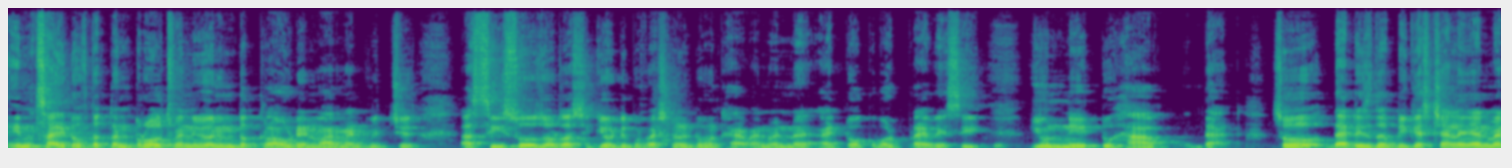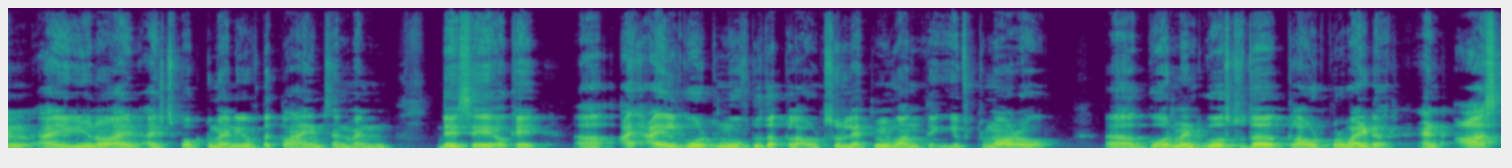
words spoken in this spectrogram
inside of the controls when you are in the cloud environment which a CISOs or the security professional don't have. And when I talk about privacy you need to have that. So that is the biggest challenge. And when I you know I, I spoke to many of the clients and when they say okay uh, I, I'll go to move to the cloud. So let me one thing. If tomorrow uh, government goes to the cloud provider and ask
